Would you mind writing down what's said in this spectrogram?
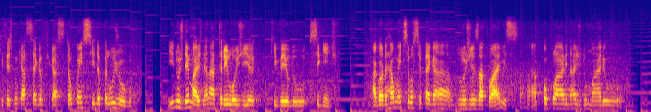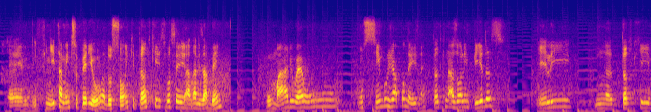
que fez com que a Sega ficasse tão conhecida pelo jogo. E nos demais, né, na trilogia que veio do seguinte. Agora, realmente, se você pegar nos dias atuais, a popularidade do Mario é infinitamente superior à do Sonic, tanto que se você analisar bem, o Mario é um, um símbolo japonês, né? Tanto que nas Olimpíadas ele tanto que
